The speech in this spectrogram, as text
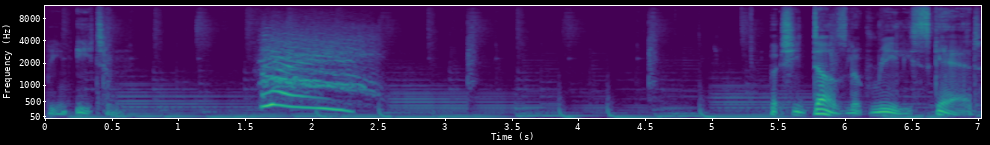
being eaten. Yay! But she does look really scared,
